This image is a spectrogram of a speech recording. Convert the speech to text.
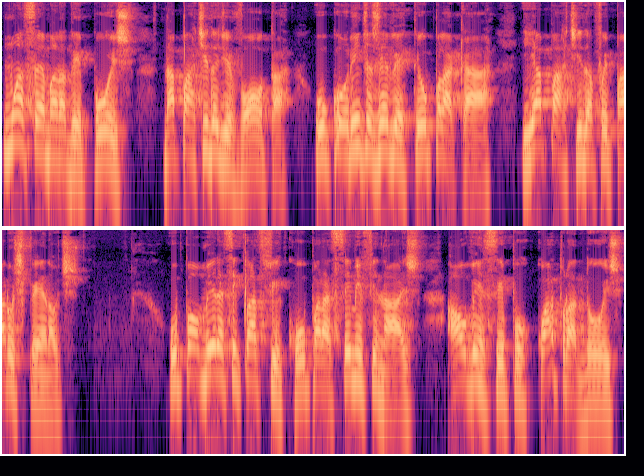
Uma semana depois, na partida de volta, o Corinthians reverteu o placar e a partida foi para os pênaltis. O Palmeiras se classificou para as semifinais ao vencer por 4 a 2,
